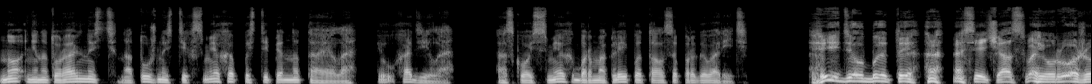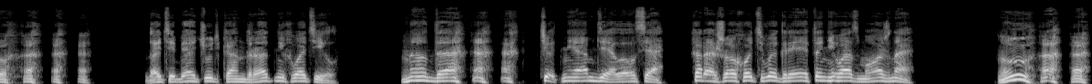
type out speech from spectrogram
Но ненатуральность, натужность их смеха постепенно таяла и уходила. А сквозь смех Бармаклей пытался проговорить. «Видел бы ты ха -ха, сейчас свою рожу! Ха-ха-ха! Да тебя чуть Кондрат не хватил!» «Ну да, ха-ха, чуть не обделался! Хорошо, хоть в игре это невозможно!» Ну, ха-ха,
